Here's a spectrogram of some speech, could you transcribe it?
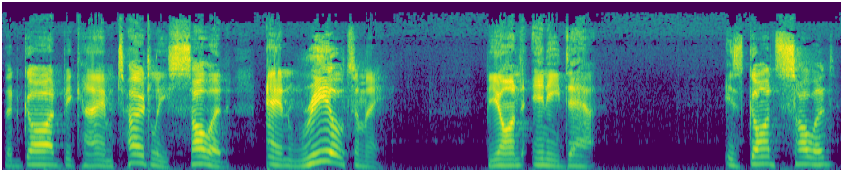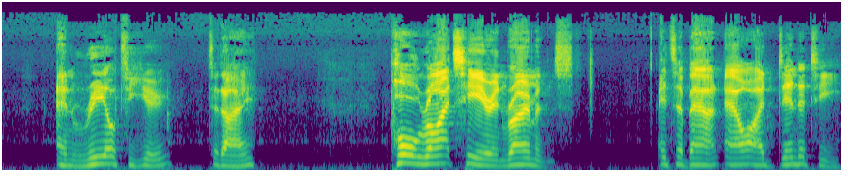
that God became totally solid and real to me, beyond any doubt. Is God solid and real to you today? Paul writes here in Romans it's about our identity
